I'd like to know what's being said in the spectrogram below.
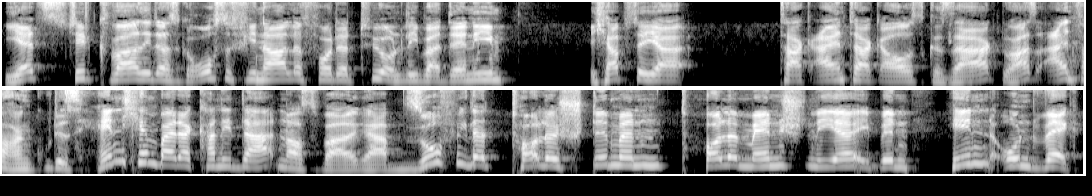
Jetzt steht quasi das große Finale vor der Tür. Und lieber Danny, ich hab's dir ja Tag ein, Tag aus gesagt. Du hast einfach ein gutes Händchen bei der Kandidatenauswahl gehabt. So viele tolle Stimmen, tolle Menschen hier. Ich bin hin und weg.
